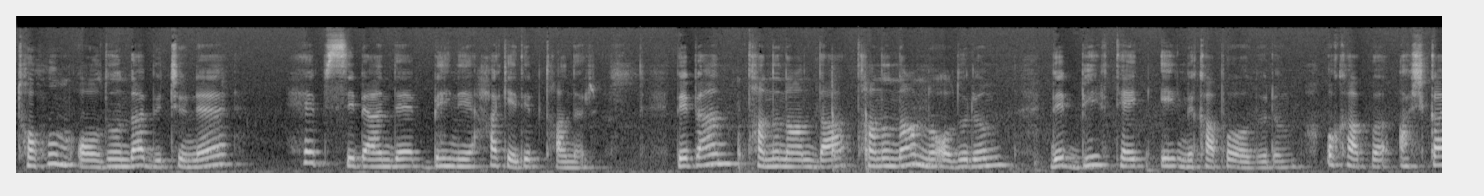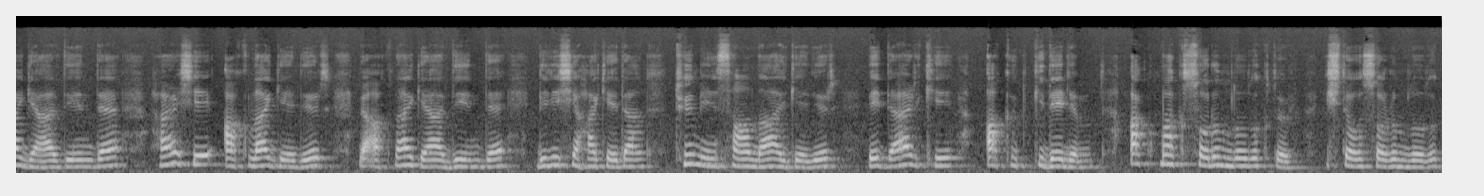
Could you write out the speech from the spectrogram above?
tohum olduğunda bütüne hepsi bende beni hak edip tanır. Ve ben tanınanda tanınan olurum ve bir tek ilmi kapı olurum. O kapı aşka geldiğinde her şey akla gelir ve akla geldiğinde bilişi hak eden tüm insanlığa gelir ve der ki akıp gidelim. Akmak sorumluluktur. İşte o sorumluluk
